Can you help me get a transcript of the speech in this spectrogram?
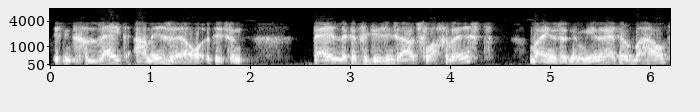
Is niet gelijk aan Israël. Het is een tijdelijke verkiezingsuitslag geweest, waarin ze een meerderheid hebben behaald.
